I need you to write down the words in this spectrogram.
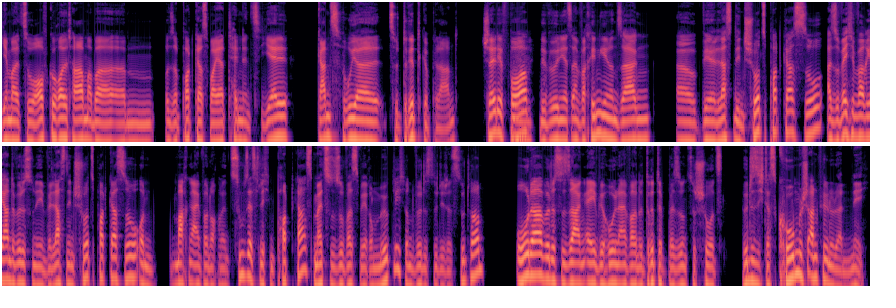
jemals so aufgerollt haben, aber ähm, unser Podcast war ja tendenziell ganz früher zu dritt geplant. Stell dir vor, mhm. wir würden jetzt einfach hingehen und sagen, äh, wir lassen den Schurz-Podcast so. Also, welche Variante würdest du nehmen? Wir lassen den Schurz-Podcast so und machen einfach noch einen zusätzlichen Podcast. Meinst du, sowas wäre möglich und würdest du dir das zutrauen? Oder würdest du sagen, ey, wir holen einfach eine dritte Person zu Schurz? Würde sich das komisch anfühlen oder nicht?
